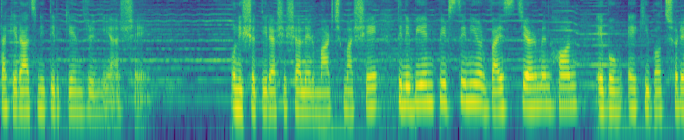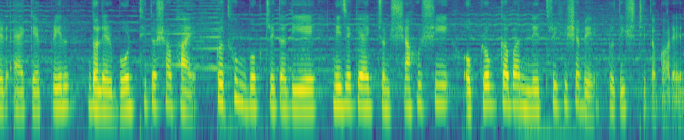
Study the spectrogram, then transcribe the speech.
তাকে রাজনীতির কেন্দ্রে নিয়ে আসে। উনিশশো তিরাশি সালের মার্চ মাসে তিনি বিএনপির সিনিয়র ভাইস চেয়ারম্যান হন এবং একই বছরের এক এপ্রিল দলের বর্ধিত সভায় প্রথম বক্তৃতা দিয়ে নিজেকে একজন সাহসী ও প্রজ্ঞাবান নেত্রী হিসেবে প্রতিষ্ঠিত করেন।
